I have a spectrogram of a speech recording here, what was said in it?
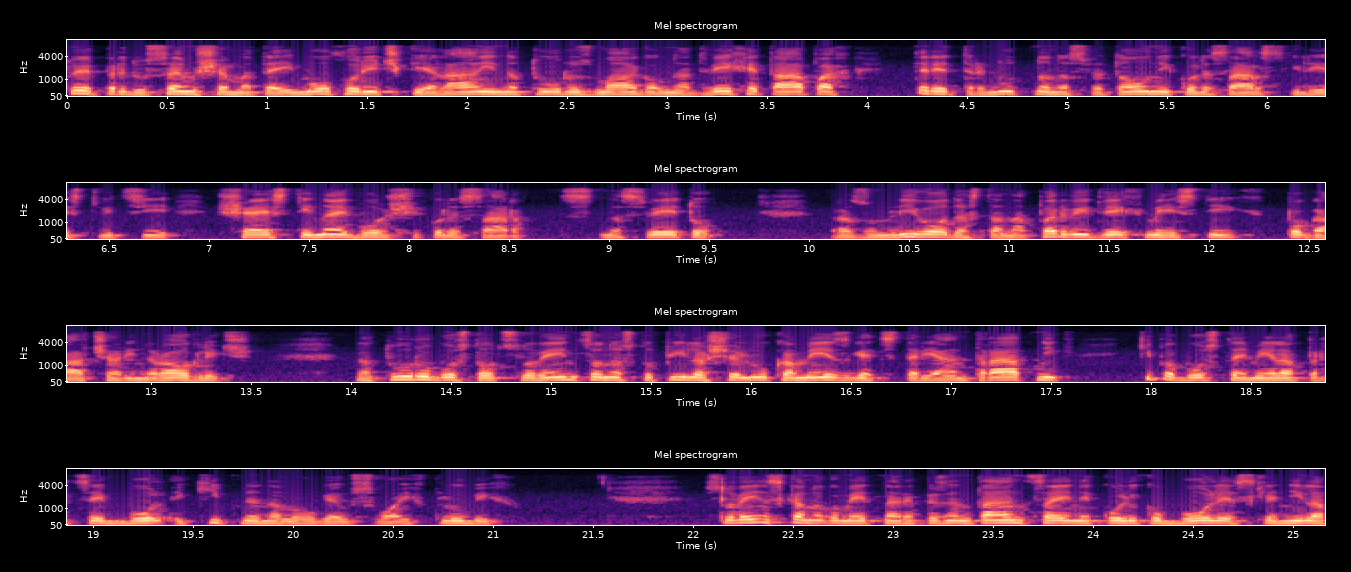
To je predvsem še Matej Mohorič, ki je lani na Turu zmagal na dveh etapah ter je trenutno na svetovni kolesarski lestvici šesti najboljši kolesar na svetu. Razumljivo, da sta na prvih dveh mestih Pogačar in Roglič. Na turu bosta od slovencev nastopila še Luka Mezgec ter Jan Tratnik, ki pa bosta imela precej bolj ekipne naloge v svojih klubih. Slovenska nogometna reprezentanca je nekoliko bolje sklenila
